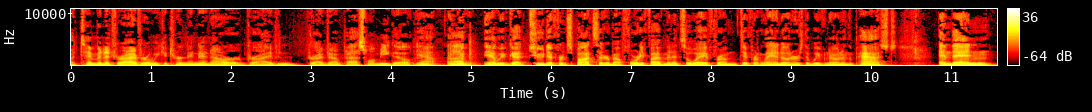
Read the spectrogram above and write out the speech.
a ten minute drive, or we could turn into an hour drive and drive down past Wamego. Yeah, and Uh, we've, yeah, we've got two different spots that are about forty-five minutes away from different landowners that we've known in the past, and then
